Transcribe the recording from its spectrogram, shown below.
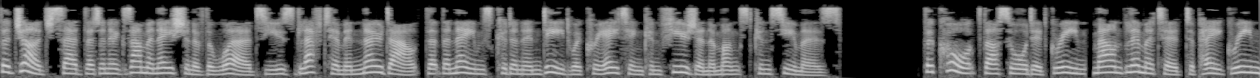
The judge said that an examination of the words used left him in no doubt that the names could and indeed were creating confusion amongst consumers. The court thus ordered Green, Mount Limited to pay Green.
